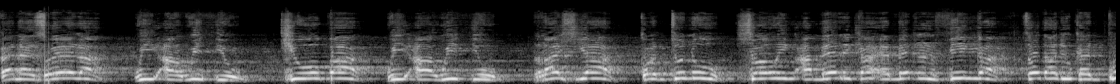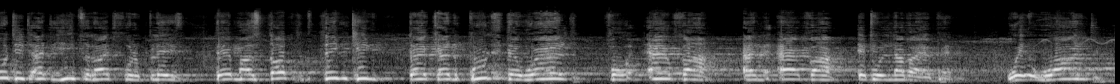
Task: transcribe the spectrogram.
Venezuela, we are with you. Cuba, we are with you. Russia, continue showing America a middle finger so that you can put it at its rightful place. They must stop thinking they can bully the world forever and ever. It will never happen. We want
